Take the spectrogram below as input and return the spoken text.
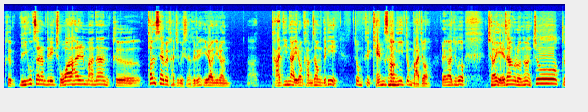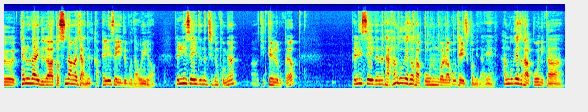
그 미국 사람들이 좋아할 만한 그 컨셉을 가지고 있어요. 그런 이런 이런 어, 바디나 이런 감성들이 좀 그 감성이 좀 맞아. 그래가지고 저 예상으로는 쭉 그 텔룰라이드가 더 순항하지 않을까. 펠리세이드보다 오히려. 펠리세이드는 지금 보면 어, 디테일로 볼까요? 펠리세이드는 다 한국에서 갖고 오는 거라고 돼 있을 겁니다. 예. 한국에서 갖고 오니까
